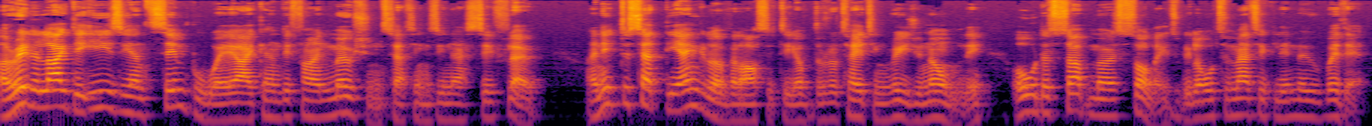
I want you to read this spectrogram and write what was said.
I really like the easy and simple way I can define motion settings in SC Flow. I need to set the angular velocity of the rotating region only, all the submerged solids will automatically move with it.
